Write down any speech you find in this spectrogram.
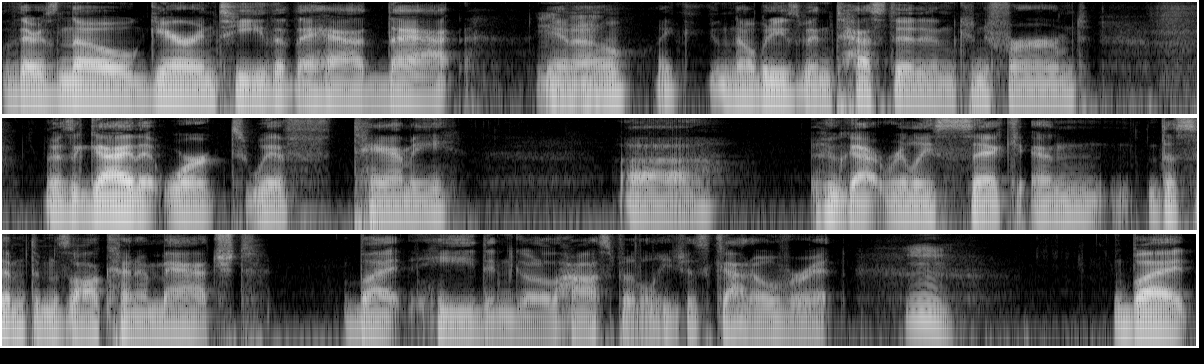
there's no guarantee that they had that you mm-hmm. know like nobody's been tested and confirmed there's a guy that worked with tammy uh, who got really sick and the symptoms all kind of matched, but he didn't go to the hospital. He just got over it. Mm. But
